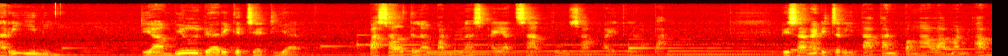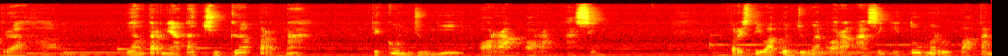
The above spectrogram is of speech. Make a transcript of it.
hari ini diambil dari Kejadian pasal 18 ayat 1 sampai 8. Di sana diceritakan pengalaman Abraham yang ternyata juga pernah dikunjungi orang-orang asing Peristiwa kunjungan orang asing itu merupakan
